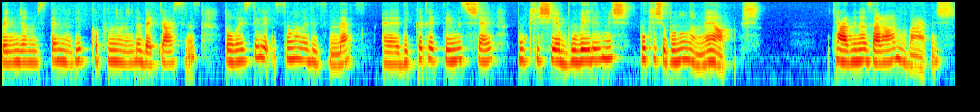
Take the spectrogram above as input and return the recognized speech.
benim canım istemiyor deyip kapının önünde beklersiniz. Dolayısıyla isim analizinde e, dikkat ettiğimiz şey bu kişiye bu verilmiş, bu kişi bununla ne yapmış? Kendine zarar mı vermiş?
